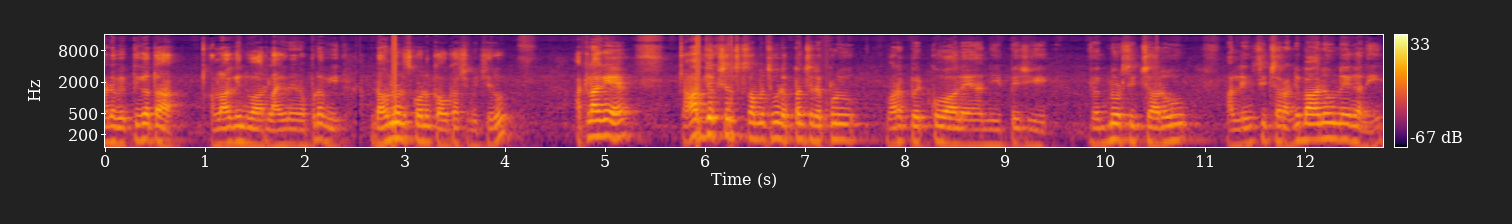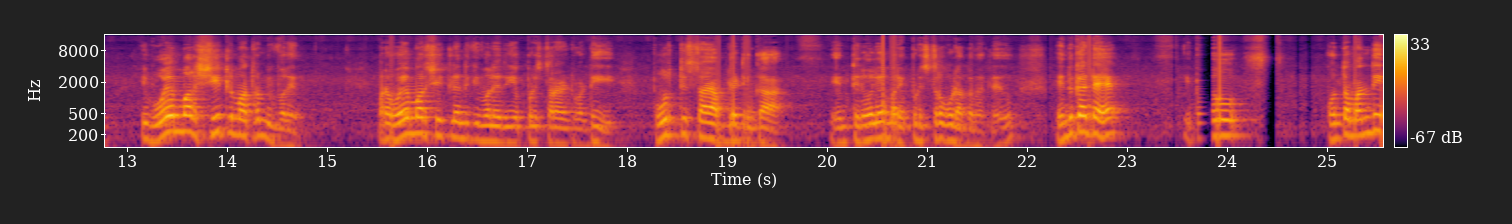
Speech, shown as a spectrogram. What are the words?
అంటే వ్యక్తిగత లాగిన్ ద్వారా లాగిన్ అయినప్పుడు అవి డౌన్లోడ్ చేసుకోవడానికి అవకాశం ఇచ్చారు అట్లాగే ఆబ్జెక్షన్స్కి సంబంధించి కూడా ఎప్పటి ఎప్పుడు వరకు పెట్టుకోవాలి అని చెప్పేసి వెబ్ నోట్స్ ఇచ్చారు ఆ లింక్స్ ఇచ్చారు అన్నీ బాగానే ఉన్నాయి కానీ ఈ ఓఎంఆర్ షీట్లు మాత్రం ఇవ్వలేదు. మరి ఓఎంఆర్ షీట్లు ఎందుకు ఇవ్వలేదు? ఎప్పుడు ఇస్తారనేటువంటి పూర్తి స్థాయి అప్డేట్ ఇంకా ఏం తెలియలేదు. మరి ఎప్పుడు ఇస్తారో కూడా అర్థమవుతలేదు ఎందుకంటే ఇప్పుడు కొంతమంది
